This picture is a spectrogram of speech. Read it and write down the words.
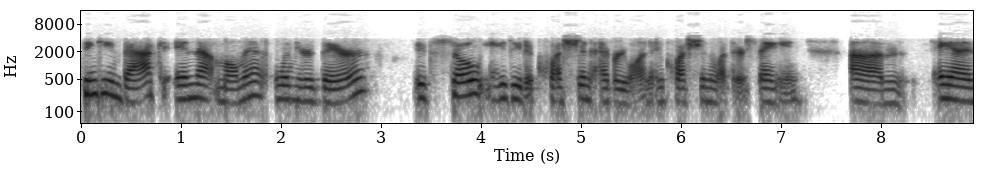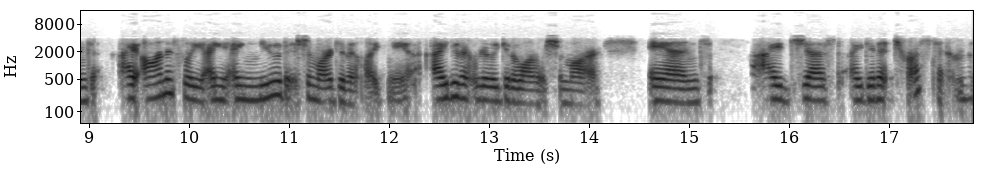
thinking back in that moment when you're there, it's so easy to question everyone and question what they're saying. Um, and I honestly, I, I knew that Shamar didn't like me. I didn't really get along with Shamar. And I just, I didn't trust him.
